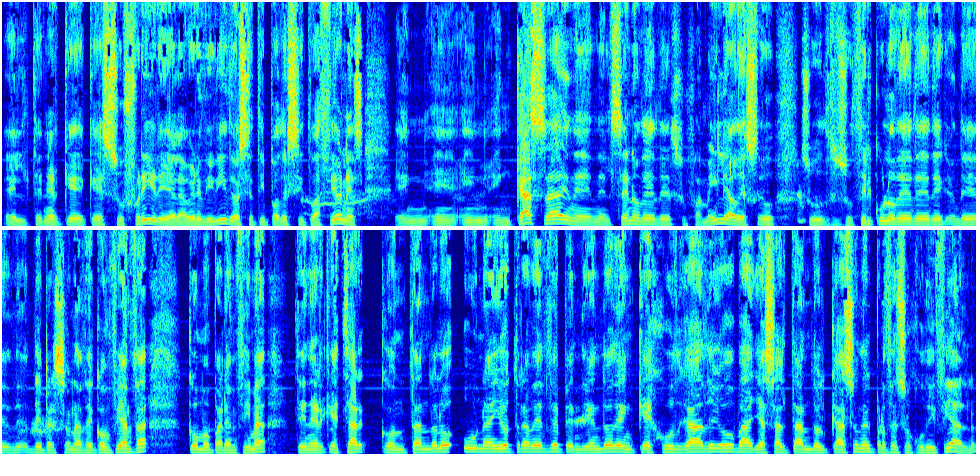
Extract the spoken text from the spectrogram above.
el tener que, sufrir y el haber vivido ese tipo de situaciones en, en, casa, en, el seno de, su familia o de su, su, círculo de, de, personas de confianza, como para encima tener que estar contándolo una y otra vez dependiendo de en qué juzgado vaya saltando el caso en el proceso judicial, ¿no?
